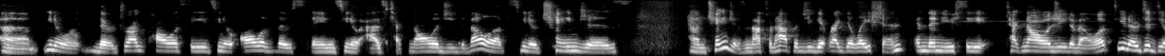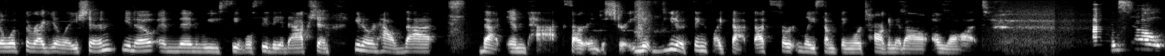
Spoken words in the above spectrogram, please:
um, you know, or their drug policies, you know, all of those things, you know, as technology develops, you know, changes um, changes and that's what happens. You get regulation and then you see technology developed you know to deal with the regulation you know and then we see we'll see the adaptation you know and how that that impacts our industry you know things like that. That's certainly something we're talking about a lot. Um, so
